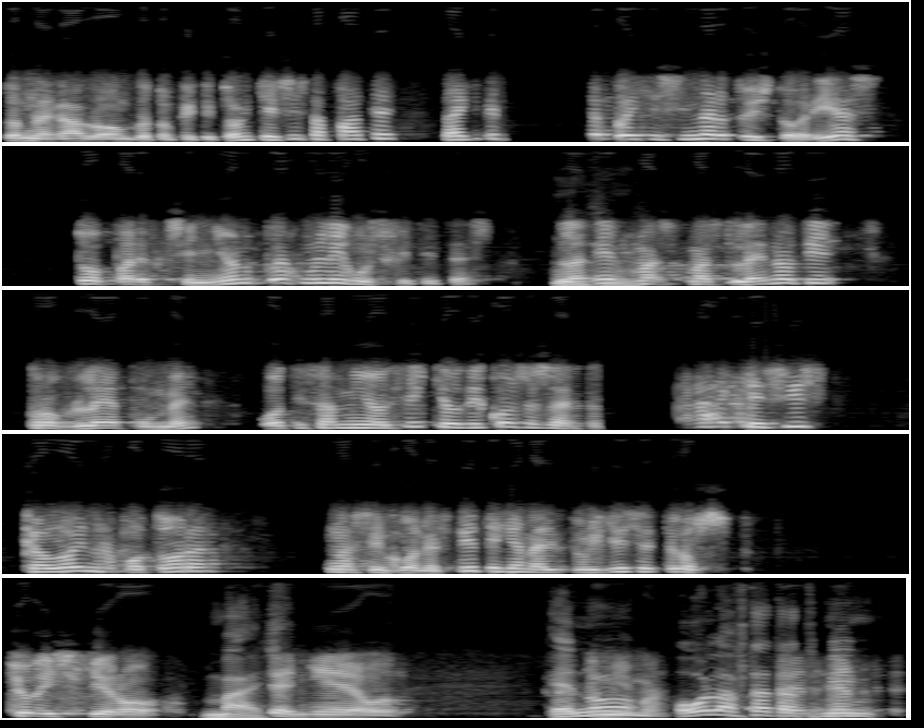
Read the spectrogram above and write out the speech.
τον μεγάλο όγκο των φοιτητών και εσείς θα πάτε, θα έχετε που έχει σήμερα το ιστορίας των παρευξηνίων που έχουν λίγους φοιτητές. Δηλαδή μας, μας λένε ότι προβλέπουμε ότι θα μειωθεί και ο δικός σας αριθμός. Άρα και εσείς καλό είναι από τώρα να συγχωνευτείτε για να λειτουργήσετε ως πιο ισχυρό Μάλιστα. ενιαίο Ενώ τμήμα. όλα αυτά τα, Ε, τμήμα, ε,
